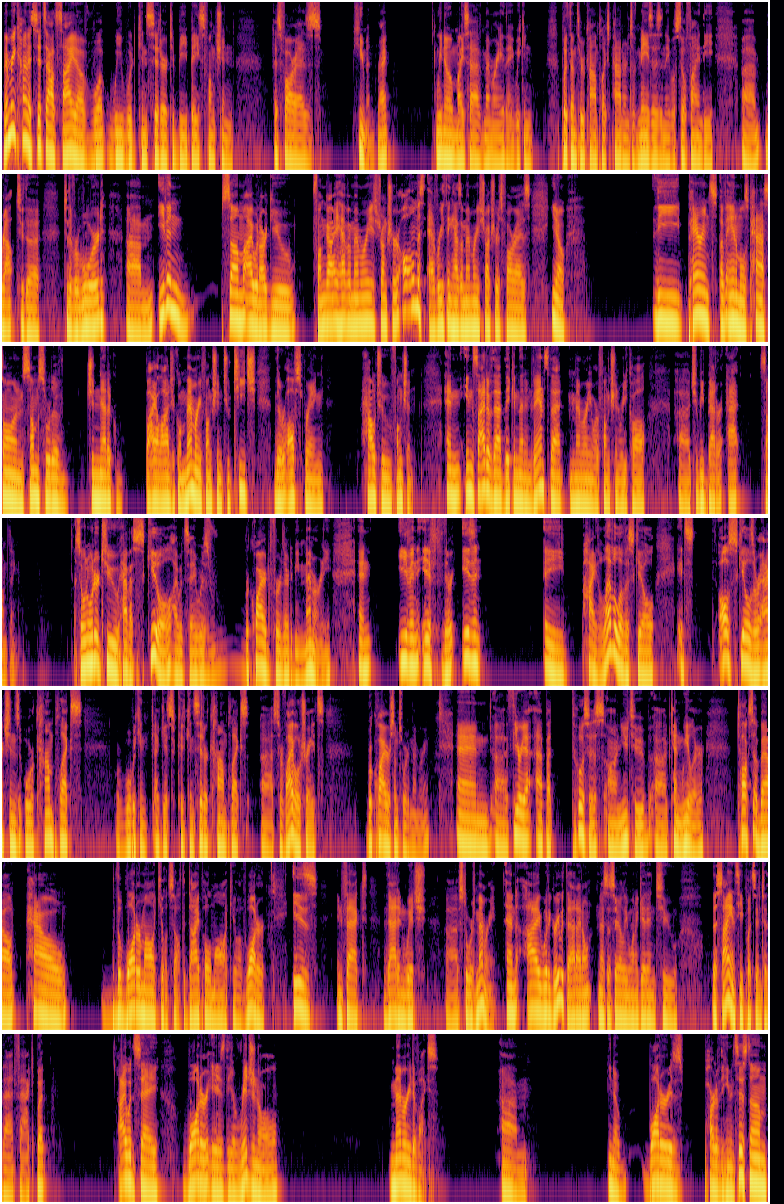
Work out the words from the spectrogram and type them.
memory kind of sits outside of what we would consider to be base function as far as human, right? We know mice have memory. They we can put them through complex patterns of mazes, and they will still find the uh, route to the to the reward. Um, even some, I would argue, fungi have a memory structure. Almost everything has a memory structure, as far as you know the parents of animals pass on some sort of genetic biological memory function to teach their offspring how to function. And inside of that, they can then advance that memory or function recall uh, to be better at something. So, in order to have a skill, I would say was required for there to be memory. And even if there isn't a high level of a skill, it's all skills or actions or complex, or what we can, I guess, could consider complex uh, survival traits require some sort of memory. And uh, Theoria Apophasis on YouTube, uh, Ken Wheeler, talks about how the water molecule itself, the dipole molecule of water, is in fact that in which uh, stores memory. And I would agree with that. I don't necessarily want to get into the science he puts into that fact, but I would say water is the original memory device. Um, you know, water is part of the human system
